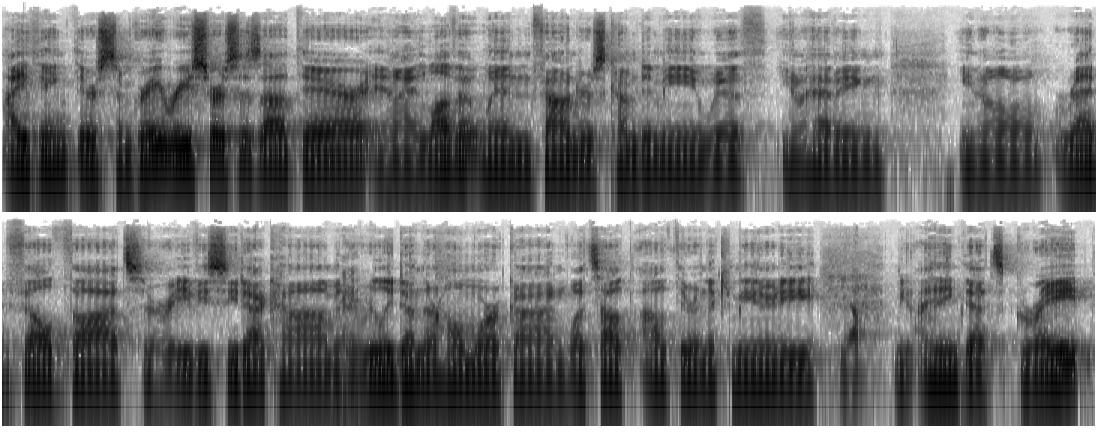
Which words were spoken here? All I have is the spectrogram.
I think there's some great resources out there, and I love it when founders come to me with, you know, having you know, read Feld Thoughts or AVC.com and have really done their homework on what's out, out there in the community. Yep. I mean, I think that's great.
